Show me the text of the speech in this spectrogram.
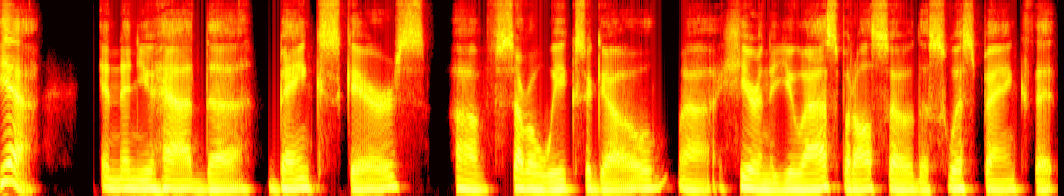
yeah, and then you had the bank scares of several weeks ago uh, here in the U.S., but also the Swiss bank that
